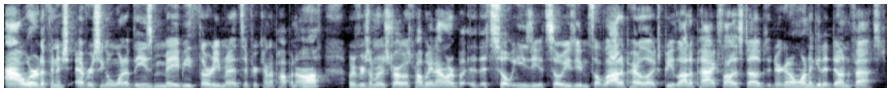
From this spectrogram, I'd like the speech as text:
hour to finish every single one of these, maybe 30 minutes if you're kind of popping off. But if you're someone who struggles, probably an hour. But it's so easy. It's so easy. And it's a lot of parallel XP, a lot of packs, a lot of stubs, and you're going to want to get it done fast.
